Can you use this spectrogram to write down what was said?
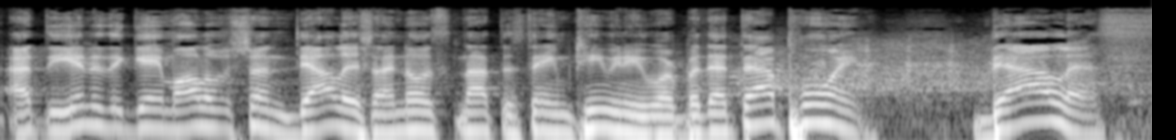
at the end of the game, all of a sudden, Dallas, I know it's not the same team anymore, but at that point, Dallas.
